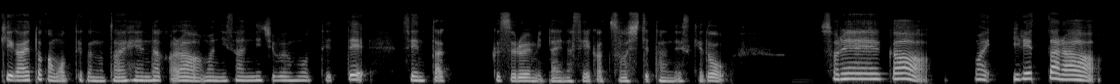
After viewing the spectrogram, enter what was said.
着替えとか持ってくの大変だから、まあ、2、3日分持ってって洗濯するみたいな生活をしてたんですけど、それが、まあ、入れたら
